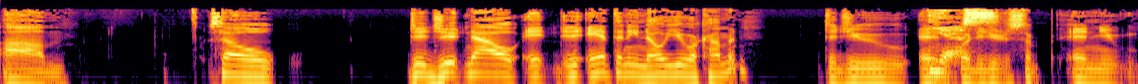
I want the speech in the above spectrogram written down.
Um, so did you now? It, did Anthony know you were coming? Did you? And, Yes. Or did you just? And you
